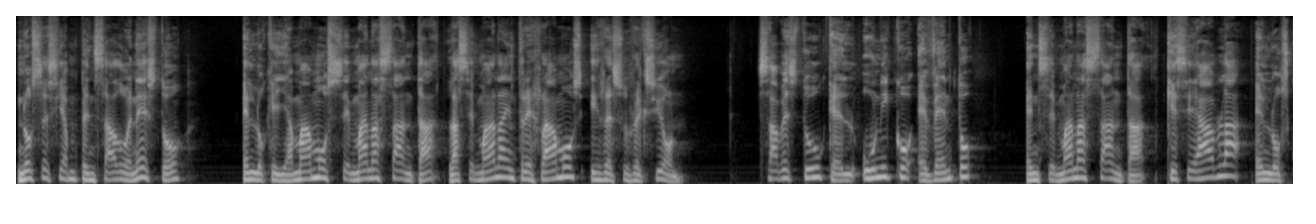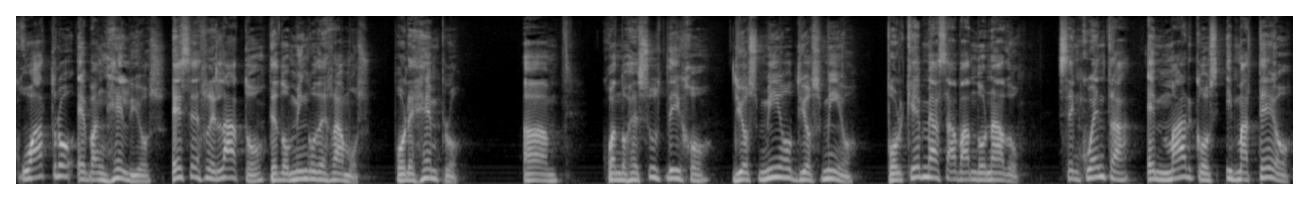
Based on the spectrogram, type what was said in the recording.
No sé si han pensado en esto, en lo que llamamos Semana Santa, la semana entre ramos y resurrección. ¿Sabes tú que el único evento en Semana Santa que se habla en los cuatro evangelios es el relato de Domingo de Ramos? Por ejemplo, um, cuando Jesús dijo, Dios mío, Dios mío, ¿por qué me has abandonado? Se encuentra en Marcos y Mateo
